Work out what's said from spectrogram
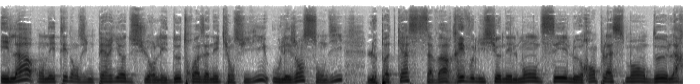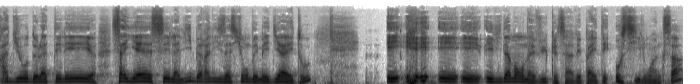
et là on était dans une période sur les deux trois années qui ont suivi où les gens se sont dit le podcast ça va révolutionner le monde, c'est le remplacement de la radio, de la télé, ça y est, c'est la libéralisation des médias et tout. Et, et, et, évidemment, on a vu que ça n'avait pas été aussi loin que ça.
